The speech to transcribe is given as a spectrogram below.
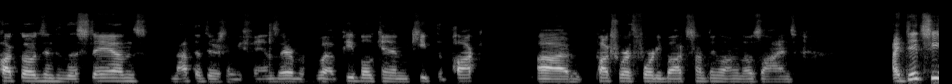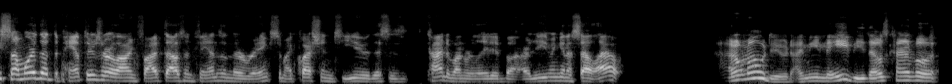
puck goes into the stands, not that there's going to be fans there, but, but people can keep the puck. Uh, puck's worth 40 bucks, something along those lines. I did see somewhere that the Panthers are allowing 5,000 fans in their rinks. So my question to you, this is kind of unrelated, but are they even going to sell out? I don't know, dude. I mean, maybe that was kind of a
